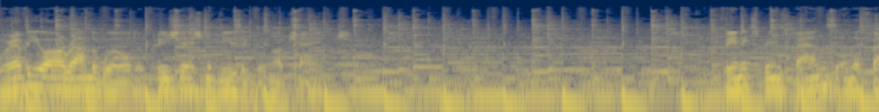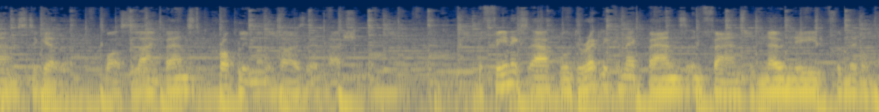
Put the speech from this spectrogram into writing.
Wherever you are around the world, appreciation of music does not change. FENIX brings bands and their fans together, whilst allowing bands to properly monetize their passion. The FENIX app will directly connect bands and fans with no need for middlemen.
